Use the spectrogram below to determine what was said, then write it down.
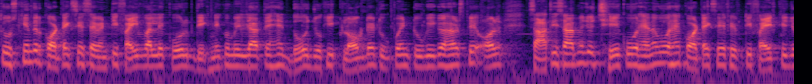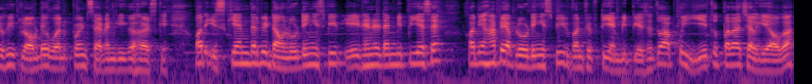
तो उसके अंदर कॉटेक्स से सेवेंटी फाइव वाले कोर देखने को मिल जाते हैं। दो जो कि क्लॉकड है टू पॉइंट टू गीगा हर्ट्स पे, और साथ ही साथ में जो छः कोर है ना, वो है कॉटेक्स ए फिफ्टी फाइव के, जो कि क्लॉकड है वन पॉइंट सेवन गीगा हर्ट्स के। और इसके अंदर भी downloading speed at hundred M B P S है, और यहाँ पे uploading speed one fifty M B P S है। तो आपको ये तो पता चल गया होगा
